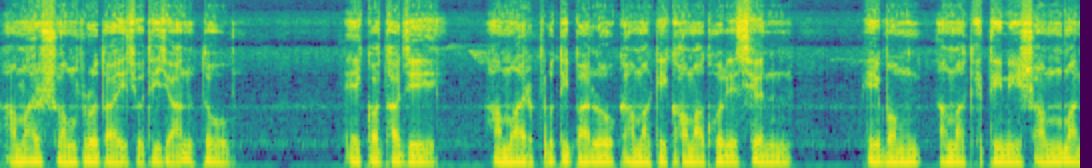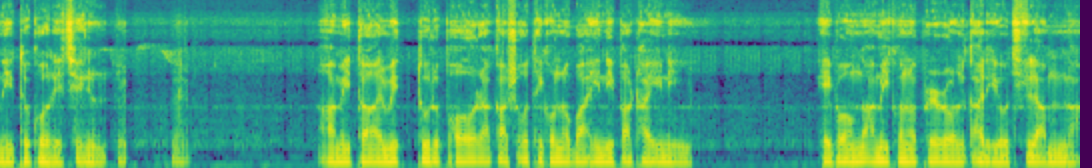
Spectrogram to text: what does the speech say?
আমার সম্প্রদায় যদি জানত এ কথা যে আমার প্রতিপালক আমাকে ক্ষমা করেছেন এবং আমাকে তিনি সম্মানিত করেছেন। আমি তার মৃত্যুর পর আকাশ হতে কোনো বাহিনী পাঠাইনি। এবং আমি কোনো প্রেরণকারীও ছিলাম না।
